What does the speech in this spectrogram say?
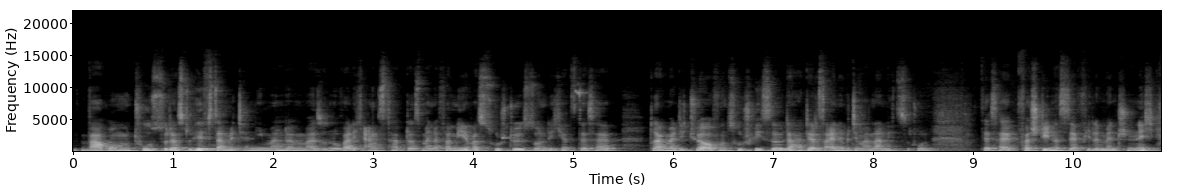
warum tust du das? Du hilfst damit ja niemandem. Mhm. Also nur weil ich Angst habe, dass meiner Familie was zustößt und ich jetzt deshalb dreimal die Tür auf und zuschließe, da hat ja das eine mit dem anderen nichts zu tun. Deshalb verstehen es sehr viele Menschen nicht.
